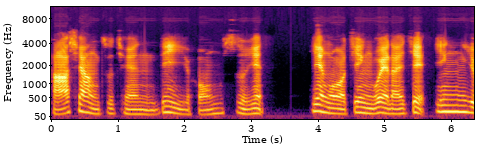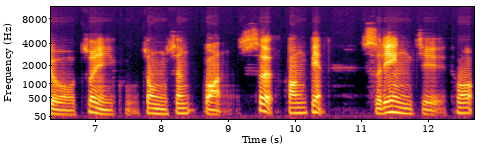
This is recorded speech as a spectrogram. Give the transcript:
塔像之前，立弘誓愿：愿我尽未来界，应有罪苦众生，广设方便，使令解脱。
